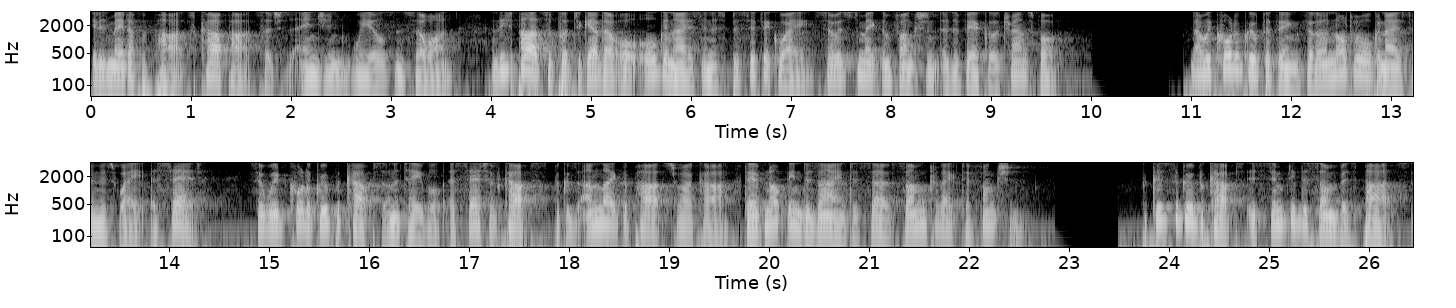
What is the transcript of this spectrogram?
It is made up of parts, car parts such as engine, wheels and so on, and these parts are put together or organized in a specific way so as to make them function as a vehicle of transport. Now we call a group of things that are not organized in this way a set. So we'd call a group of cups on a table a set of cups because unlike the parts to our car, they have not been designed to serve some collective function. Because the group of cups is simply the sum of its parts,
